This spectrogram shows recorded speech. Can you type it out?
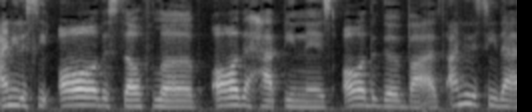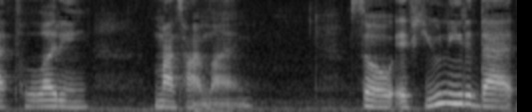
I need to see all the self love, all the happiness, all the good vibes. I need to see that flooding my timeline. So if you needed that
